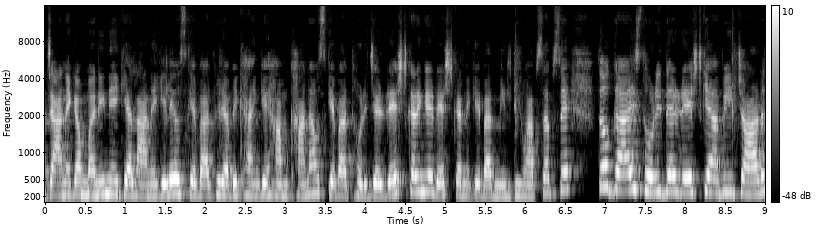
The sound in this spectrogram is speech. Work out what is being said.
जाने का मन ही नहीं किया लाने के लिए। उसके बाद फिर अभी खाएँगे हम खाना। उसके बाद थोड़ी देर रेस्ट करेंगे। रेस्ट करने के बाद मिलती हूँ आप सबसे। तो गाइस थोड़ी देर रेस्ट किया अभी चार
